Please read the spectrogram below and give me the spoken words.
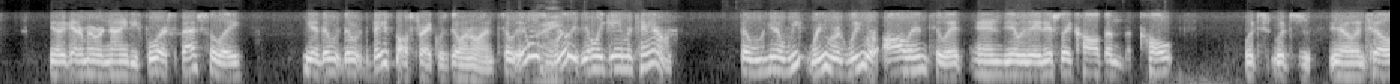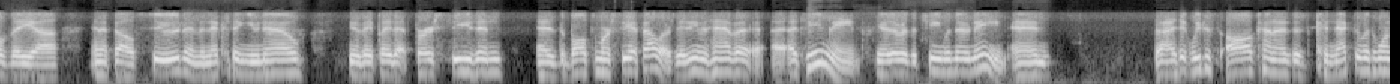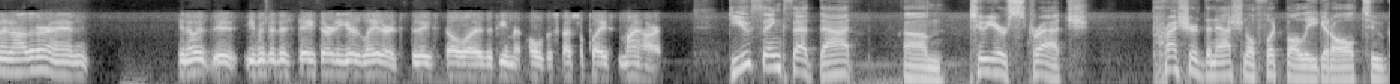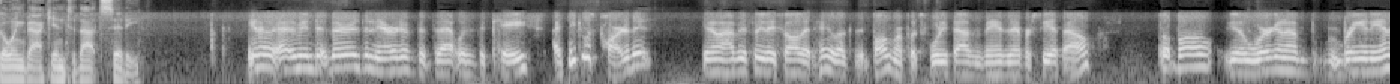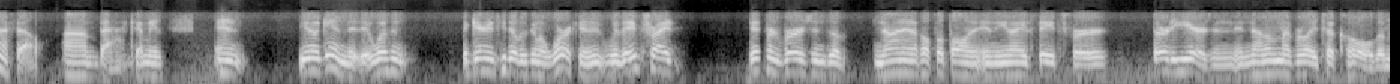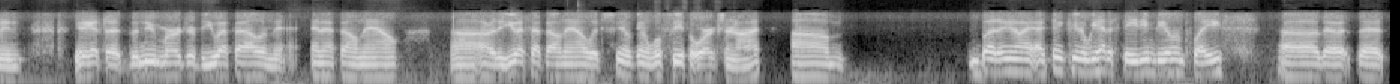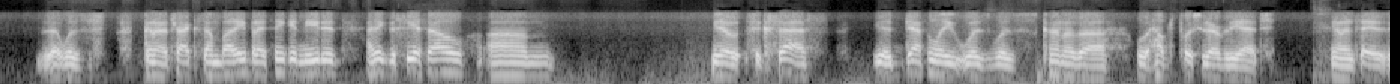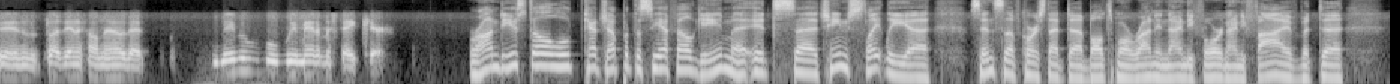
you know, you got to remember '94, especially. You know, the, the, the baseball strike was going on, so it was right. really the only game in town so you know we we were we were all into it, and you know they initially called them the Colts, which which you know until the uh, NFL sued, and the next thing you know, you know they played that first season as the Baltimore CFLers. They didn't even have a, a team name. You know, there was a team with no name, and I think we just all kind of just connected with one another, and you know, it, it, even to this day, 30 years later, it's today still uh, is a team that holds a special place in my heart. Do you think that that um, two-year stretch pressured the National Football League at all to going back into that city? You know, I mean, th- there is a narrative that that was the case. I think it was part of it. You know, obviously they saw that, hey, look, Baltimore puts 40,000 fans in there for CFL football. You know, we're going to bring in the NFL um, back. I mean, and, you know, again, it wasn't a guarantee that was going to work. And they've tried different versions of non-NFL football in, in the United States for 30 years, and, and none of them have really took hold. I mean, you got the the new merger of the UFL and the NFL now, uh, or the USFL now, which you know, again, we'll see if it works or not. Um, but you know, I, I think you know we had a stadium deal in place uh, that that that was going to attract somebody, but I think it needed. I think the CFL, um, you know, success, know, definitely was was kind of uh, what helped push it over the edge. You know, and say and let the NFL know that maybe we made a mistake here. Ron, do you still catch up with the CFL game? Uh, it's uh, changed slightly uh, since, of course, that uh, Baltimore run in 94, 95, but uh,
